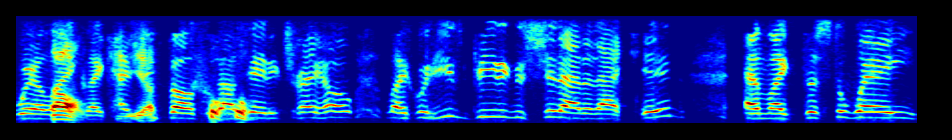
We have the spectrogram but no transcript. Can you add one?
where like oh, like have yep. you felt about Danny Trejo? Like when he's beating the shit out of that kid and like just the way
